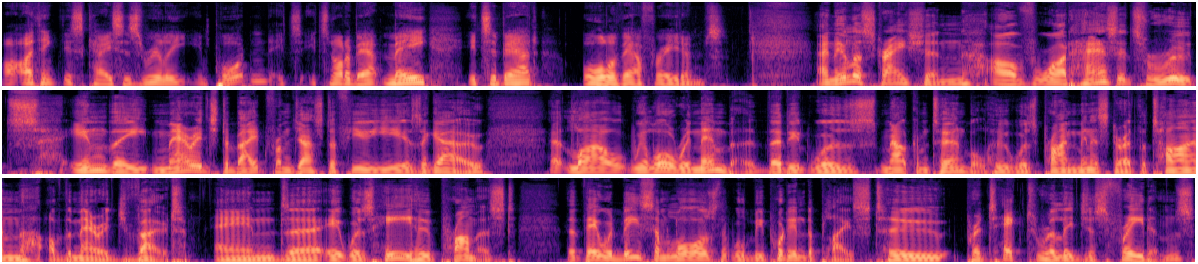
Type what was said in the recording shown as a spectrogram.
I think, this case is really important. It's it's not about me. It's about all of our freedoms an illustration of what has its roots in the marriage debate from just a few years ago. Uh, Lyle, we'll all remember that it was Malcolm Turnbull who was Prime Minister at the time of the marriage vote. And uh, it was he who promised that there would be some laws that will be put into place to protect religious freedoms.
